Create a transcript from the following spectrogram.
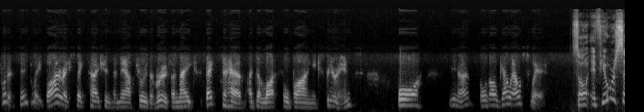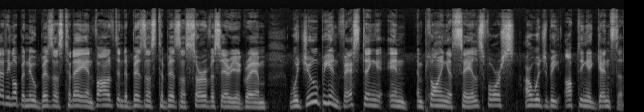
put it simply, buyer expectations are now through the roof and they expect to have a delightful buying experience or, you know, or they'll go elsewhere. So, if you were setting up a new business today involved in the business to business service area, Graham, would you be investing in employing a sales force or would you be opting against it?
